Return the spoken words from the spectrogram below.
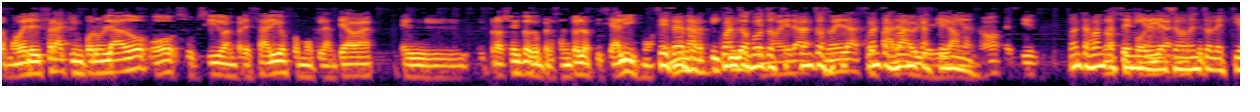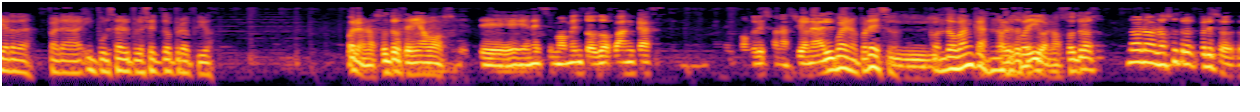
promover el fracking por un lado o subsidio a empresarios como planteaba el, proyecto que presentó el oficialismo. Sí, un artículo ¿cuántos no era, ¿cuántos, ¿cuántas bancas tenía? ¿no? Es decir, ¿Cuántas bancas tenía en ese momento la izquierda para impulsar el proyecto propio? Bueno, nosotros teníamos este, en ese momento dos bancas en el Congreso Nacional. Bueno, por eso, con dos bancas no por eso te digo, nosotros, no, no, nosotros, por eso,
